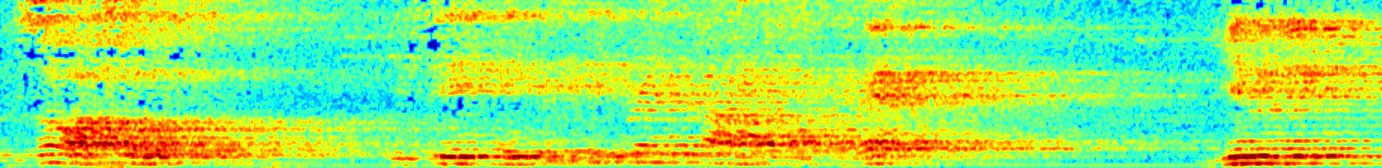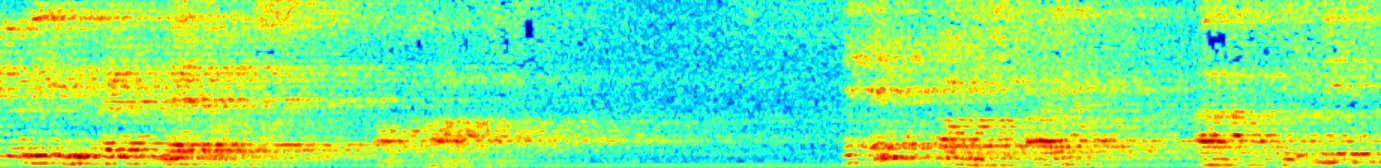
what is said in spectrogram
The sower sows is seen in yielding three different levels of harvest. The end of his life as the beginning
